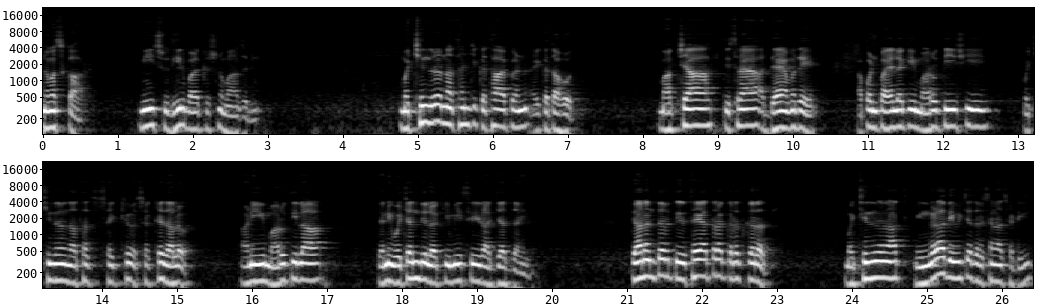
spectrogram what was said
नमस्कार. मी सुधीर बाळकृष्ण महाजनी. मच्छिंद्रनाथांची कथा आपण ऐकत आहोत. मागच्या तिसऱ्या अध्यायामध्ये आपण पाहिलं की मारुतीशी मच्छिंद्रनाथाचं सख्य सख्य झालं आणि मारुतीला त्यांनी वचन दिलं की मी श्रीराज्यात जाईन. त्यानंतर तीर्थयात्रा करत करत मच्छिंद्रनाथ हिंगळा देवीच्या दर्शनासाठी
